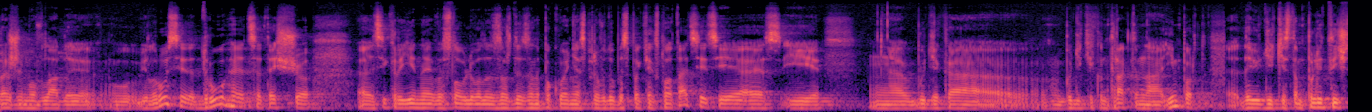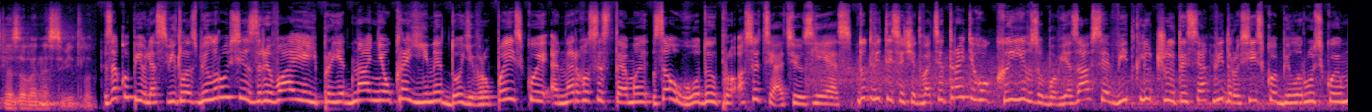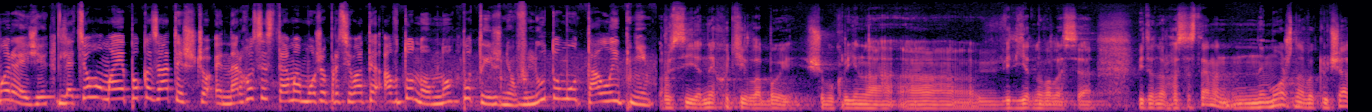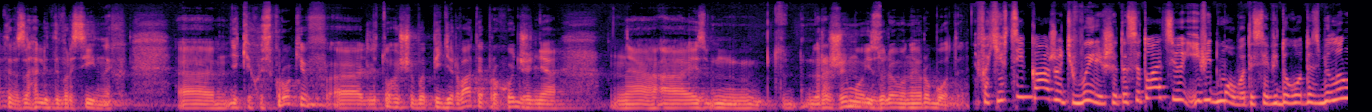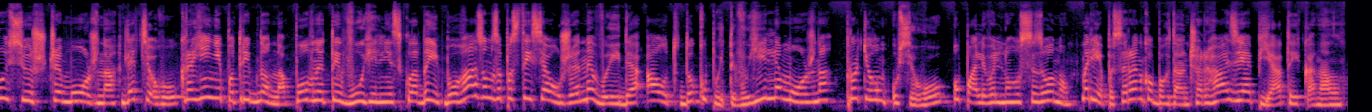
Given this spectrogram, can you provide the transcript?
режиму влади у Білорусі. Друге, це те, що е, ці країни висловлювали завжди занепокоєння з приводу безпеки експлуатації цієї АЕС і будь-яка будь-які контракти на імпорт е, дають якесь там політичне зелене світло. Закупівля світла з Білорусі зриває й приєднання України до європейської енергосистеми за угодою про асоціацію з ЄС. До 2023-го Київ зобов'язався відключитися від російсько-білоруської мережі. Для цього має показати, що енергосистема може працювати автономно по тижню в лютому та липні. Росія не хотіла би, щоб Україна е, від'єднувалася від енергосистеми. Не можна виключати взагалі диверсійних е, якихось кроків е, для того, щоб підірвати проходження е, режиму ізольованої роботи. Фахівці кажуть, вирішити ситуацію і відмовитися від угоди з Білорусією ще можна. Для цього Україні потрібно наповнити вугільні склади, бо газом запастися уже не вийде. А от докупити вугілля можна протягом усього опалювального сезону. Марія Писаренко, Богдан Чаргазія, п'ятий канал.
